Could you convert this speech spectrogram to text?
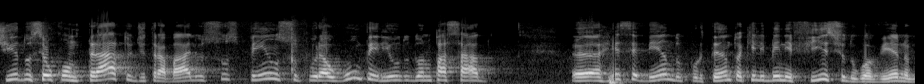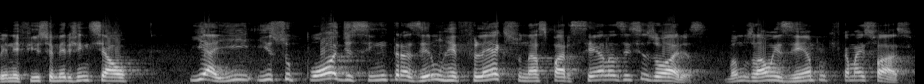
tido seu contrato de trabalho suspenso por algum período do ano passado, uh, recebendo, portanto, aquele benefício do governo, benefício emergencial. E aí, isso pode sim trazer um reflexo nas parcelas decisórias. Vamos lá, um exemplo que fica mais fácil.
